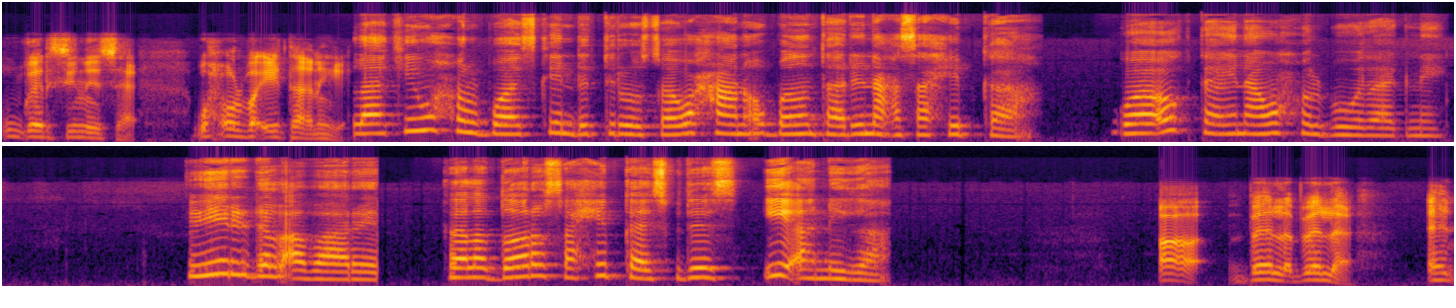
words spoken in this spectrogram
u gaarsiinaysaa? Wax walba ii taa aniga. Laakiin wax walba waa iska indhatirowsaa waxaana u badan tahay dhinaca saaxiibka. Waa ogtahay inaan wax walba wadaagnay fiiri dhal abaareed. Kala dooro saaxiibka iskudays io aniga Ah, bella bella. En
